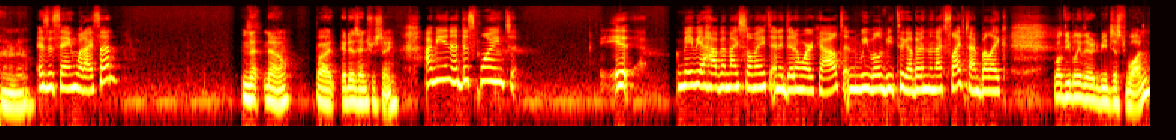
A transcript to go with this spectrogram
I don't know. is it saying what i said No, no but it is interesting. I mean, at this point, it maybe I have been my soulmate and it didn't work out, and we will be together in the next lifetime. But like, Well, do you believe there would be just one?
